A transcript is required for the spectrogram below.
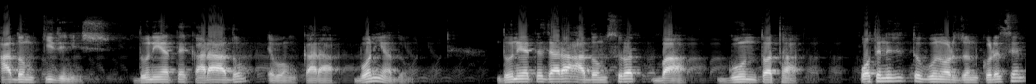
আদম কি জিনিস? দুনিয়াতে কারা আদম এবং কারা বনি আদম? দুনিয়াতে যারা আদম সুরত বা গুণ তথা প্রতিনিধিত্ব গুণ অর্জন করেছেন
